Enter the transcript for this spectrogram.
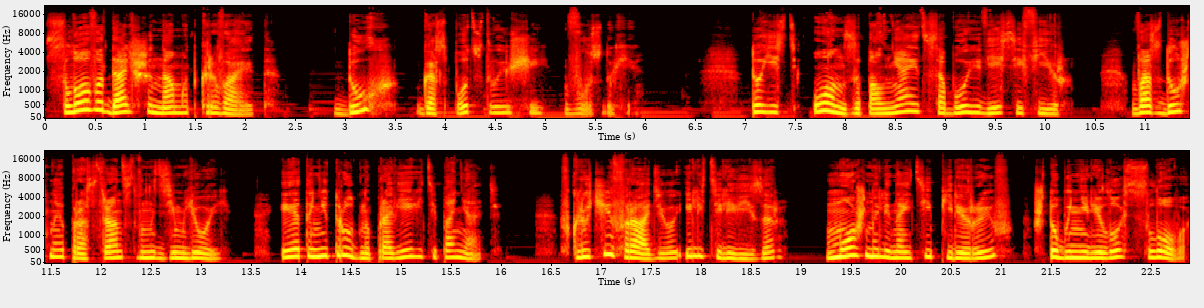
Слово дальше нам открывает. Дух, господствующий в воздухе. То есть он заполняет собой весь эфир – воздушное пространство над землей, и это нетрудно проверить и понять. Включив радио или телевизор, можно ли найти перерыв, чтобы не лилось слово?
